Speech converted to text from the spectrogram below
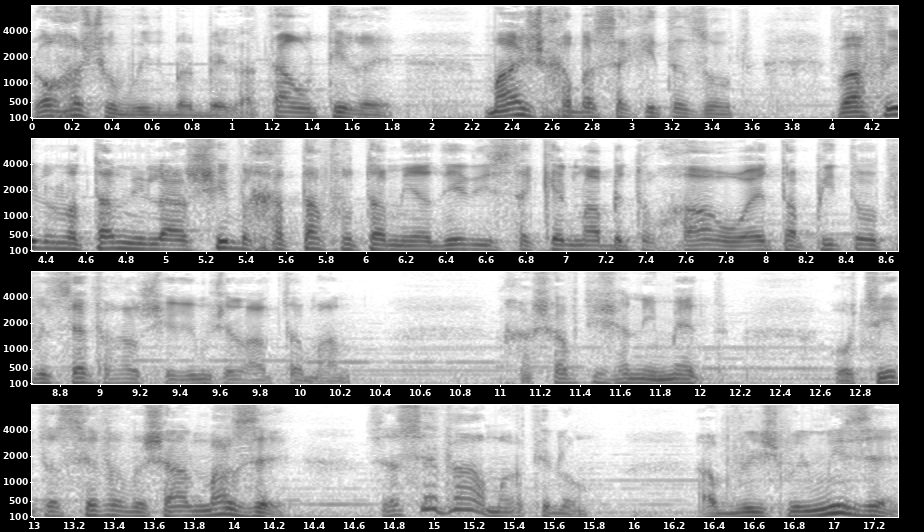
לא חשוב, הוא התבלבל. אתה עוד תראה. מה יש לך בשקית הזאת? ואפילו נתן לי להשיב וחטף אותה מידי להסתכל מה בתוכה, רואה את הפיתות וספר השירים של אלתרמן. חשבתי שאני מת. הוציא את הספר ושאל מה זה? זה הספר, אמרתי לו. אבל בשביל מי זה?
